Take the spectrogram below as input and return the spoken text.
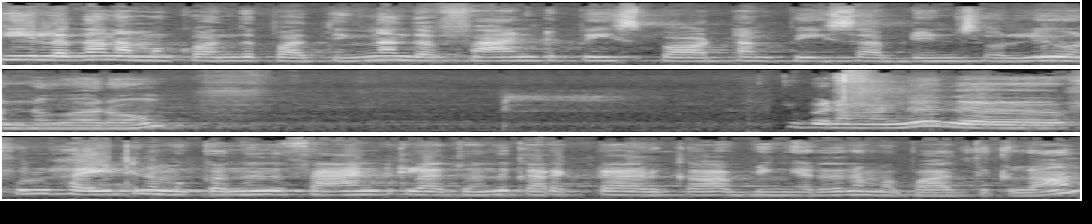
கீழே தான் நமக்கு வந்து பார்த்திங்கன்னா இந்த ஃபேண்ட் பீஸ் பாட்டம் பீஸ் அப்படின்னு சொல்லி ஒன்று வரும். இப்போ நம்ம வந்து இந்த ஃபுல் ஹைட்டு நமக்கு வந்து இந்த ஃபேண்ட் கிளாத் வந்து கரெக்டாக இருக்கா அப்படிங்கிறத நம்ம பார்த்துக்கலாம்.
